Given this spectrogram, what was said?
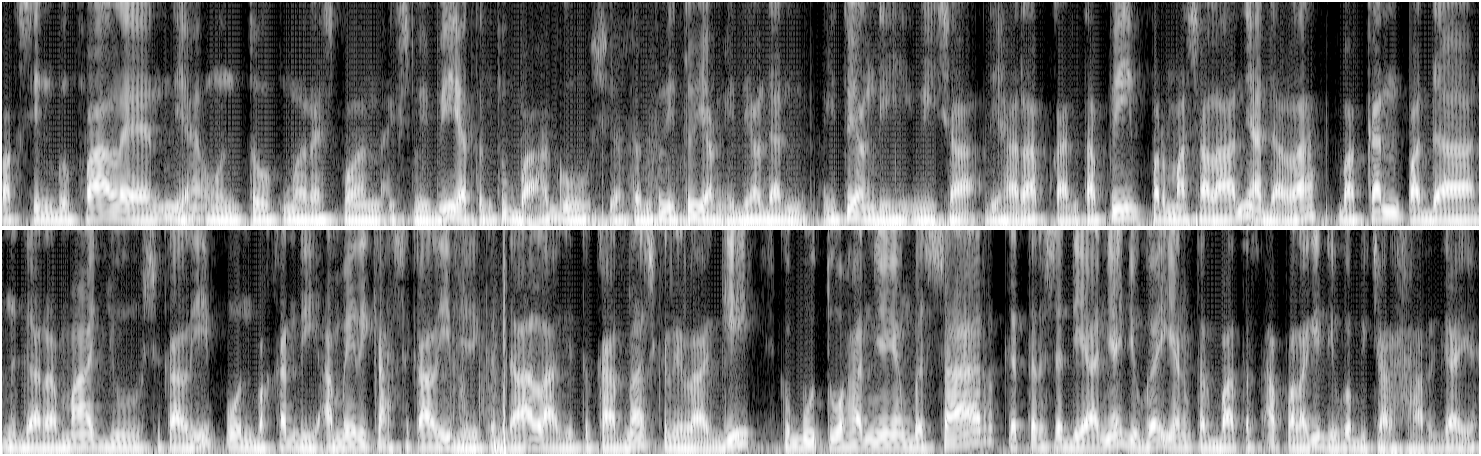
vaksin bivalen ya untuk merespon XBB ya tentu bagus ya tentu itu yang ideal dan itu yang di, bisa diharapkan. Tapi permasalahannya adalah bahkan pada negara maju sekalipun bahkan di Amerika sekali jadi kendala gitu. Karena sekali lagi kebutuhannya yang besar ketersediaannya juga yang terbatas. Apalagi juga bicara harga ya.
